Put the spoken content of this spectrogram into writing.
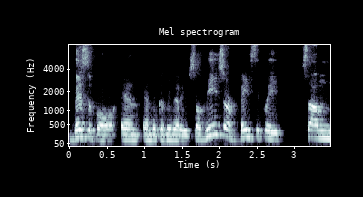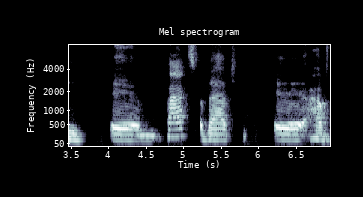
visible in, in the community. So these are basically some um, facts that uh, have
